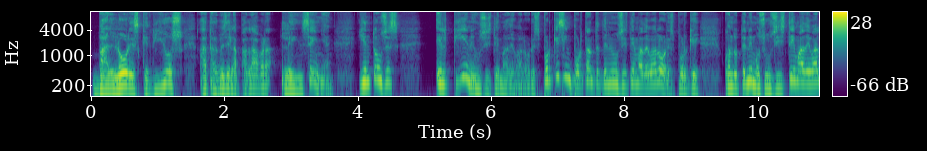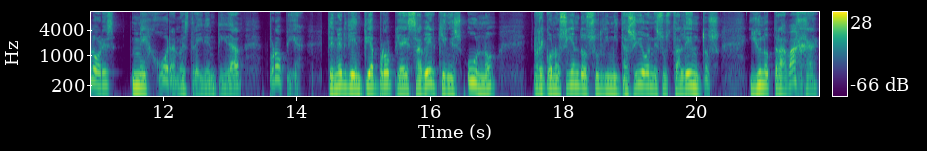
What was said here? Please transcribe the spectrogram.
valores que Dios a través de la palabra le enseñan. Y entonces él tiene un sistema de valores. ¿Por qué es importante tener un sistema de valores? Porque cuando tenemos un sistema de valores, mejora nuestra identidad propia. Tener identidad propia es saber quién es uno, reconociendo sus limitaciones, sus talentos, y uno trabaja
